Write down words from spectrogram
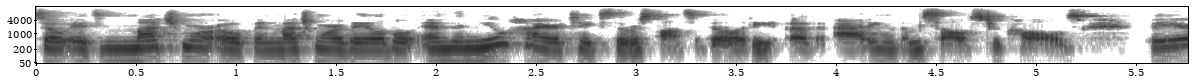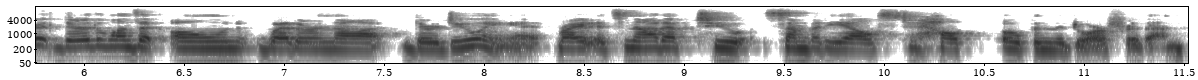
So it's much more open, much more available. And the new hire takes the responsibility of adding themselves to calls. They're, they're the ones that own whether or not they're doing it, right? It's not up to somebody else to help open the door for them.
